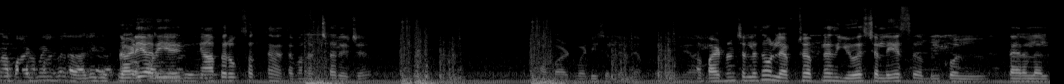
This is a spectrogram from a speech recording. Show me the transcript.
अपार्टमेंट में लगा दी गाड़ी आ रही है। यहाँ पे रुक सकते हैं तमन अच्छा रेंज है। अपार्टमेंट ही चल लेते हैं अपार्टमेंट चल लेते हैं और लेफ़्ट से अपने यूएस चल रही है बिल्कुल पैरेलल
